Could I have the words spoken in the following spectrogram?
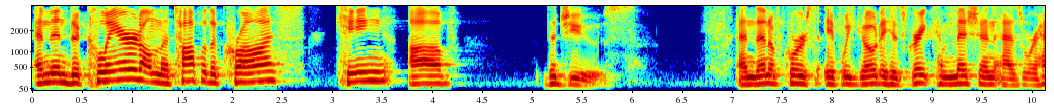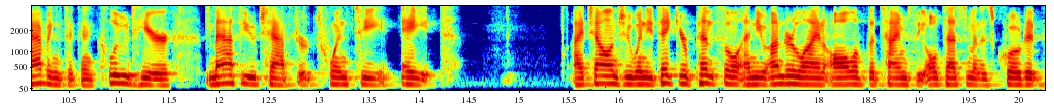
and then declared on the top of the cross, King of the Jews. And then, of course, if we go to his Great Commission, as we're having to conclude here, Matthew chapter 28. I challenge you when you take your pencil and you underline all of the times the Old Testament is quoted,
